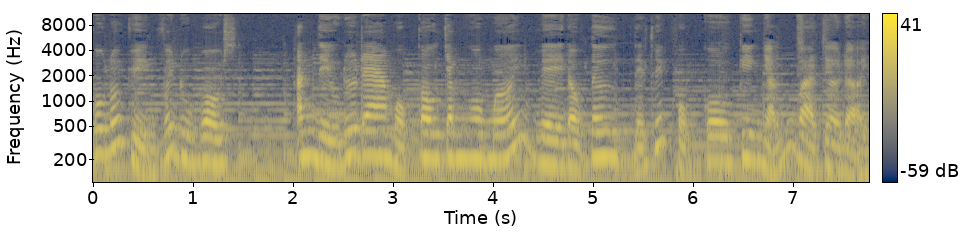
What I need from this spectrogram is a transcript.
cô nói chuyện với Dubois, anh đều đưa ra một câu châm ngôn mới về đầu tư để thuyết phục cô kiên nhẫn và chờ đợi.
